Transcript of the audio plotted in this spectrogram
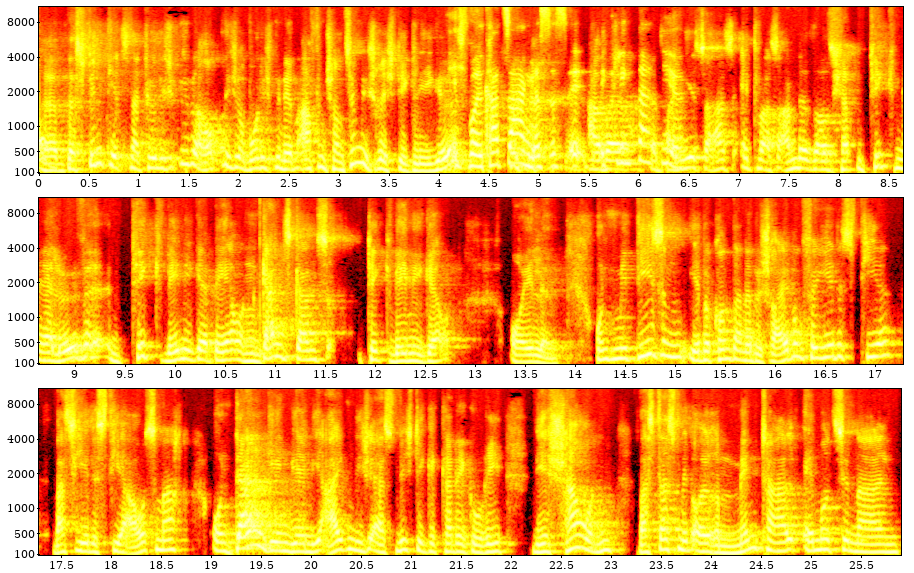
äh, das stimmt jetzt natürlich überhaupt nicht, obwohl ich mit dem Affen schon ziemlich richtig liege. Ich wollte gerade sagen, das ist, äh, Aber klingt nach dir. Bei mir sah es etwas anders aus. Ich hatte einen Tick mehr Löwe, einen Tick weniger Bär und einen ganz, ganz Tick weniger Eule. Und mit diesem, ihr bekommt eine Beschreibung für jedes Tier, was jedes Tier ausmacht. Und dann gehen wir in die eigentlich erst wichtige Kategorie. Wir schauen, was das mit eurem mental-emotionalen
